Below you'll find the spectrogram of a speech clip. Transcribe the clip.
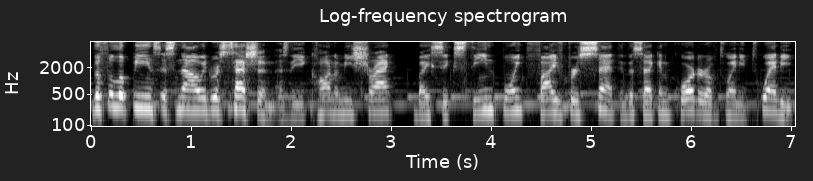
The Philippines is now in recession as the economy shrank by 16.5% in the second quarter of 2020,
